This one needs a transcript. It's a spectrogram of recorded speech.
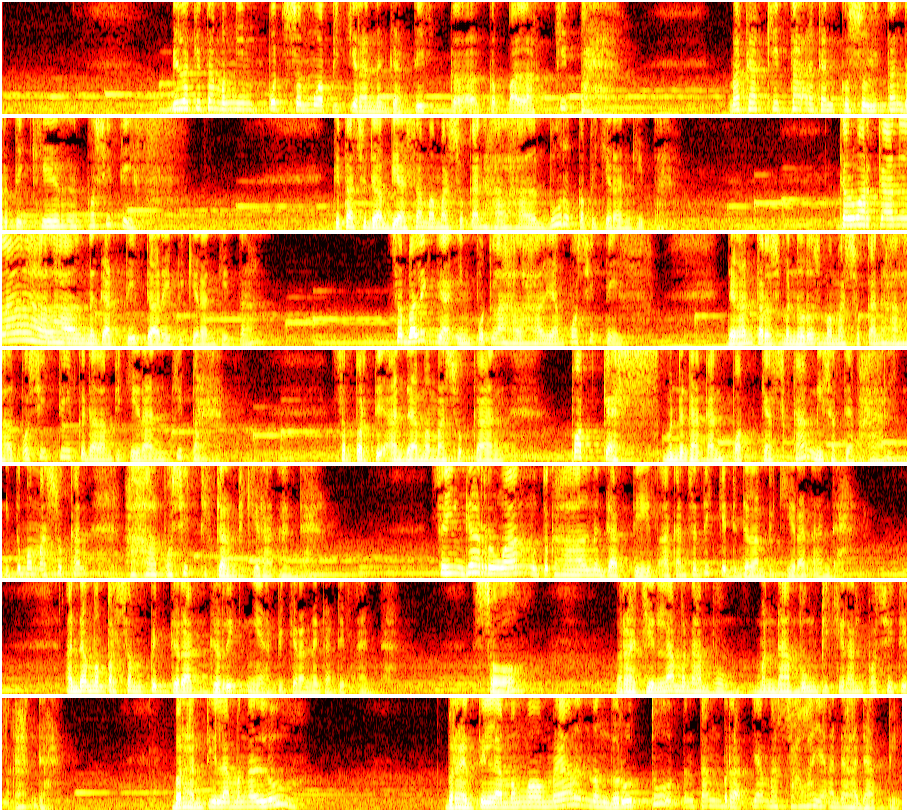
Bila kita menginput semua pikiran negatif ke kepala kita, maka kita akan kesulitan berpikir positif. Kita sudah biasa memasukkan hal-hal buruk ke pikiran kita Keluarkanlah hal-hal negatif dari pikiran kita. Sebaliknya, inputlah hal-hal yang positif. Dengan terus-menerus memasukkan hal-hal positif ke dalam pikiran kita. Seperti Anda memasukkan podcast, mendengarkan podcast kami setiap hari. Itu memasukkan hal-hal positif dalam pikiran Anda. Sehingga ruang untuk hal-hal negatif akan sedikit di dalam pikiran Anda. Anda mempersempit gerak-geriknya pikiran negatif Anda. So, rajinlah menabung, menabung pikiran positif Anda. Berhentilah mengeluh, berhentilah mengomel, menggerutu tentang beratnya masalah yang Anda hadapi.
